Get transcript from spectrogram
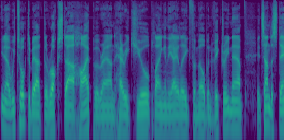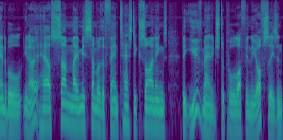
you know, we talked about the rock star hype around Harry Kewell playing in the A League for Melbourne Victory. Now, it's understandable, you know, how some may miss some of the fantastic signings that you've managed to pull off in the off season.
